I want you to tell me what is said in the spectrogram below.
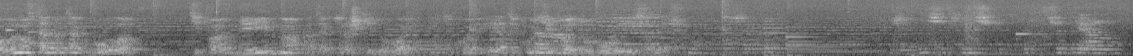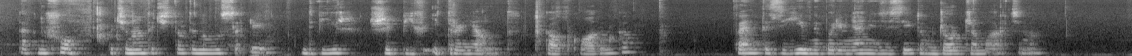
Ну, типу, воно в тебе так було, типу, не рівно, а так трошки дугою. Отакою. І я таку, Ага. типу, дугу і залишив. Так, ну що, починати читати нову серію. Двір шипів і троянд. Така обкладинка. Фентезі гідне порівняння зі світом Джорджа Мартіна.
